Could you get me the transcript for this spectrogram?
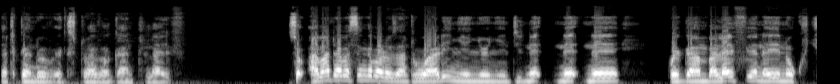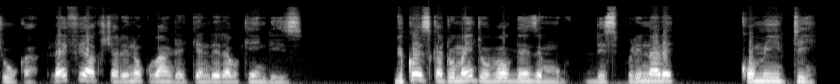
that kind of extravagant life so abantu abasinga balooza nti waalinya ennyonyi nti ne, kwegamba life ye naye n'okukyuka life ye actually ena okuba nga ekendeera bukendeezi. Because kati omanyi nti oba ogenze mu disciplinary committee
